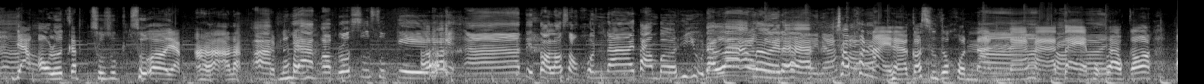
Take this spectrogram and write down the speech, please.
อ่าอยากเอารถกับซูซูซูเอออยากอะละอะละอะแบบนึงอไปยากออกรถซูซูกิเออ อ่าติดต่อเราสองคนได้ตามเบอร์ที่อยู่ด้าด้านนล่าล่างงเลยนะคะเลยชอบคนไหนนะก็ซื้อกับคนนั้นนะคะ อ่าแต่พวกเราก็ไป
